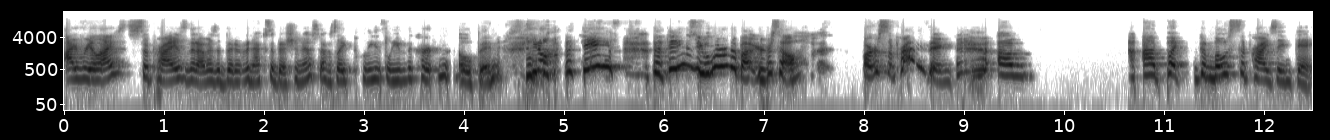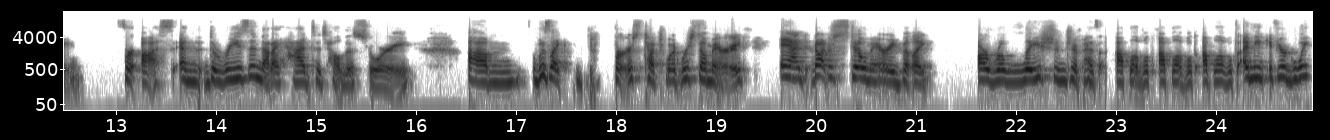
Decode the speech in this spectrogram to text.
i realized surprised that i was a bit of an exhibitionist. I was like please leave the curtain open. You know the things the things you learn about yourself are surprising. Um, uh, but the most surprising thing for us and the reason that i had to tell this story um, was like, first, touch wood, we're still married. And not just still married, but like our relationship has up leveled, up leveled, up leveled. I mean, if you're going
